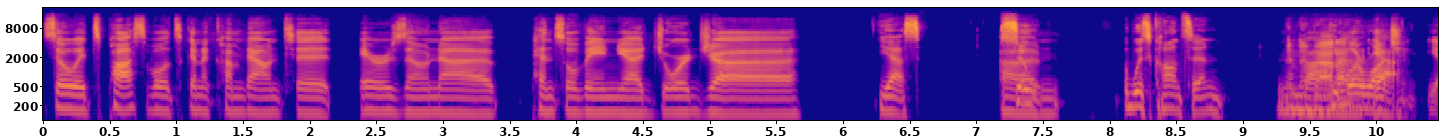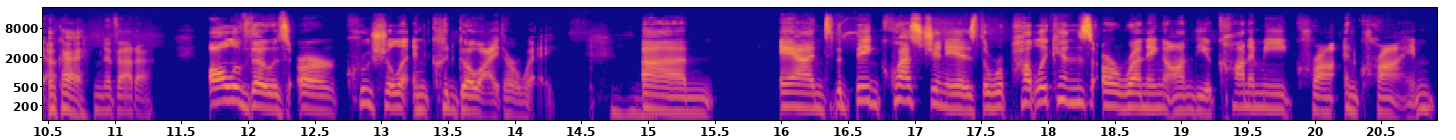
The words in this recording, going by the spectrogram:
So it's possible it's going to come down to Arizona, Pennsylvania, Georgia, Yes. So um, Wisconsin, Nevada? people are watching. Yeah. Okay. Nevada. All of those are crucial and could go either way. Mhm. Um, and the big question is the Republicans are running on the economy cri- and crime.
